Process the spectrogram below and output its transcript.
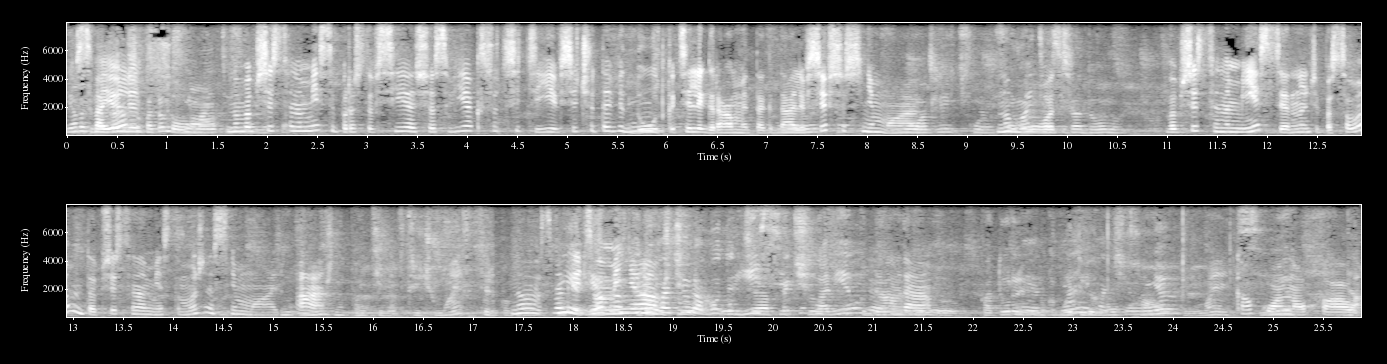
Я вас Свое накрашу, лицо. потом снимаете Ну, в общественном месте просто все сейчас век соцсетей, все что-то ведут, телеграммы и так далее. Ну, все все. Ну, снимают. отлично. Ну Снимайте вот. себя дома. В общественном месте, ну, типа салон это общественное место, можно снимать. Ну, А, можно пойти навстречу мастеру. ну, смотрите, я у меня... не хочу работать, Есть э, в таких человек, условиях. да, Да. э, который, Нет, ну, как бы я это ее ноу-хау, понимаете? Какой Нет. ноу-хау? Да,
